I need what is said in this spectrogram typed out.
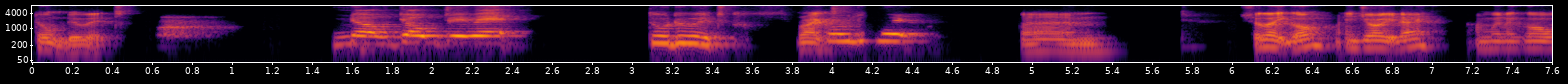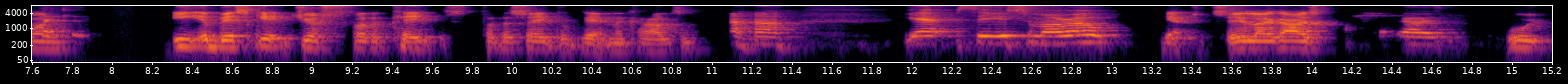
Don't do it. No, don't do it. Don't do it. Right. Don't do it. Um, shall I go? Enjoy your day. I'm gonna go and eat a biscuit just for the cakes for the sake of getting the cards in. yeah. See you tomorrow. Yeah. See you later, guys. Bye, guys. Bye.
